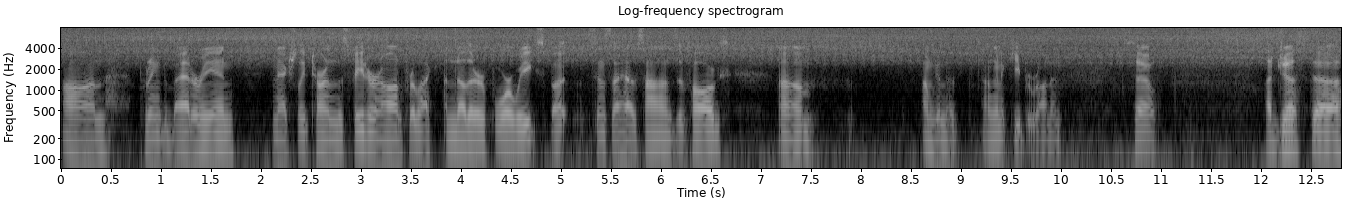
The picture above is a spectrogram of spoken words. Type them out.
on putting the battery in and actually turning this feeder on for like another four weeks. But since I have signs of hogs, um, I'm gonna I'm gonna keep it running. So I just uh,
